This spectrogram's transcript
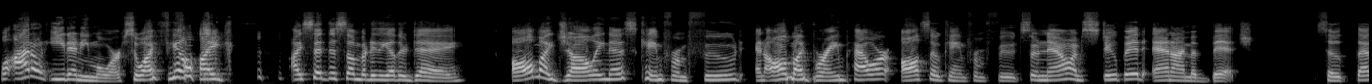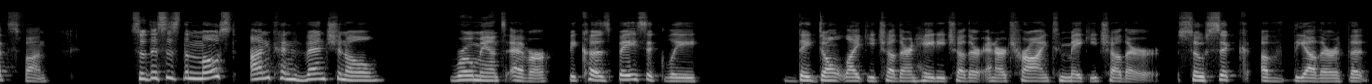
Well, I don't eat anymore. So I feel like I said to somebody the other day, all my jolliness came from food and all my brain power also came from food. So now I'm stupid and I'm a bitch. So that's fun. So this is the most unconventional romance ever because basically they don't like each other and hate each other and are trying to make each other so sick of the other that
